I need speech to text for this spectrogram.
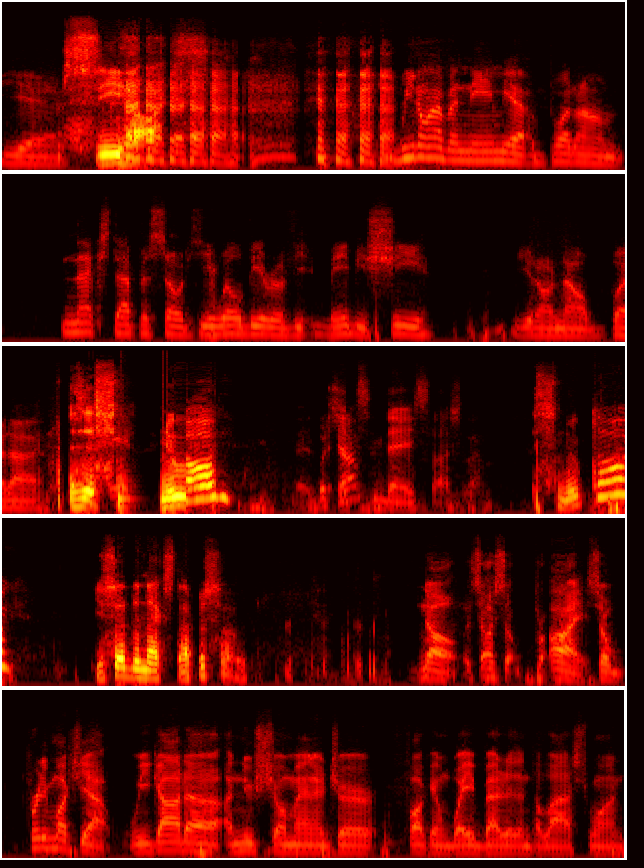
Yeah. Seahawks. we don't have a name yet, but um, next episode he will be review. Maybe she, you don't know, but uh, is it Snoop Dogg? What's it's they slash them. Snoop Dogg? You said the next episode. No, so so all right, so pretty much yeah, we got a, a new show manager, fucking way better than the last one.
